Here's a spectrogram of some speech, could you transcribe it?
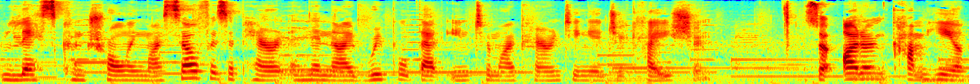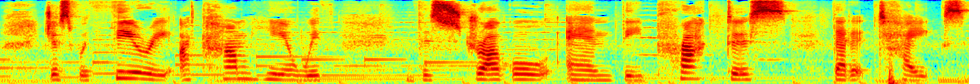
less controlling myself as a parent, and then I rippled that into my parenting education. So I don't come here just with theory, I come here with the struggle and the practice that it takes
